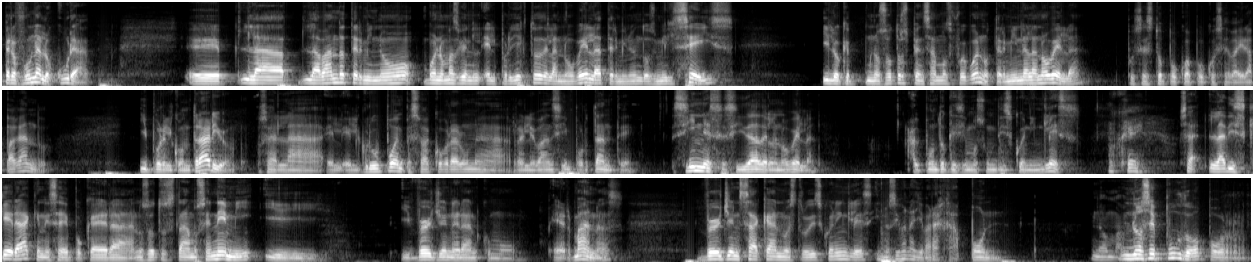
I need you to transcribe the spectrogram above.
Pero fue una locura. Eh, la, la, banda terminó, bueno, más bien el, proyecto de la novela terminó en 2006 y lo que nosotros pensamos fue, bueno, termina la novela, pues esto poco a poco se va a ir apagando. Y por el contrario, o sea, la, el, el, grupo empezó a cobrar una relevancia importante sin necesidad de la novela, al punto que hicimos un disco en inglés. Ok. O sea, la disquera, que en esa época era, nosotros estábamos en EMI y, y Virgin eran como hermanas, Virgin saca nuestro disco en inglés y nos iban a llevar a Japón. No mames. No se pudo por,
